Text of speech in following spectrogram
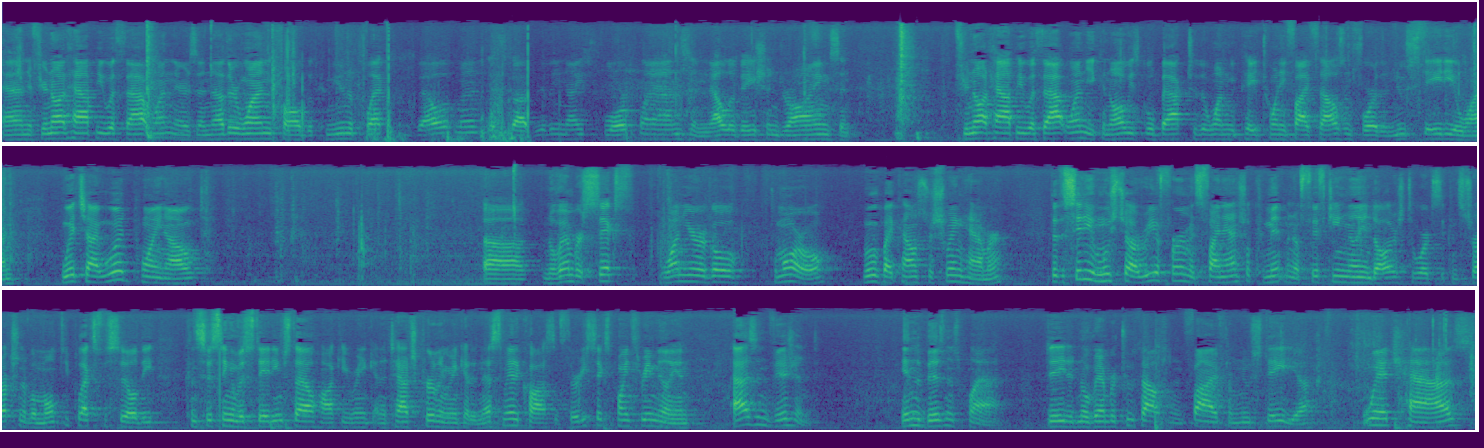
And if you're not happy with that one, there's another one called the Communiplex Development. It's got really nice floor plans and elevation drawings. And you're not happy with that one, you can always go back to the one we paid 25000 for, the new Stadia one, which I would point out, uh, November 6th, one year ago tomorrow, moved by Councillor Schwinghammer, that the City of Moose Jaw reaffirm its financial commitment of $15 million towards the construction of a multiplex facility consisting of a stadium-style hockey rink and attached curling rink at an estimated cost of $36.3 million as envisioned in the business plan dated November 2005 from New Stadia, which has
